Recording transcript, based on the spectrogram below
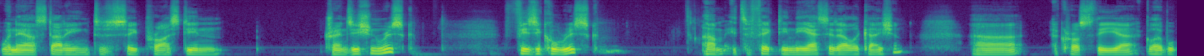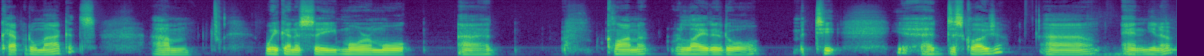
we're now starting to see priced in transition risk, physical risk. Um, it's affecting the asset allocation uh, across the uh, global capital markets. Um, we're going to see more and more uh, climate related or mati- uh, disclosure. Uh, and, you know,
